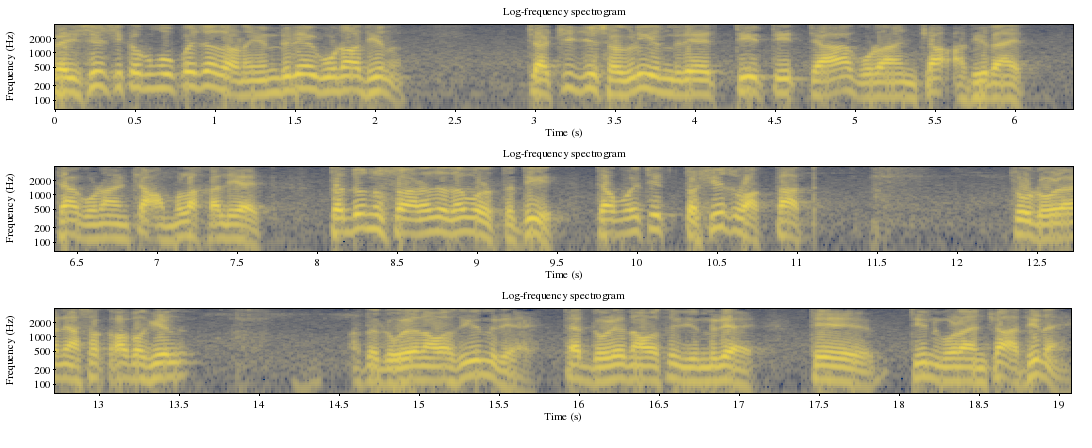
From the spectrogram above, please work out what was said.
तैसेची कर्म उपजे जाणं इंद्रिय गुणाधीन. त्याची जी सगळी इंद्रिय आहेत ती ती त्या गुणांच्या अधीन आहेत. त्या गुणांच्या अंमलाखाली आहेत. तदनुसार न वर्तती. त्यामुळे ती तशीच वागतात. तो डोळ्याने असं का बघेल? आता डोळे नावाचं इंद्रिय आहे. त्या डोळे नावाचं इंद्रिय आहे. ते तीन गुणांच्या अधीन आहे.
